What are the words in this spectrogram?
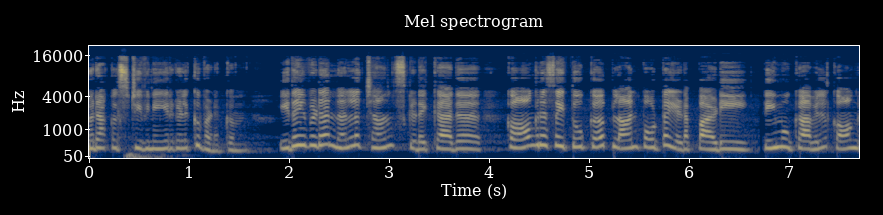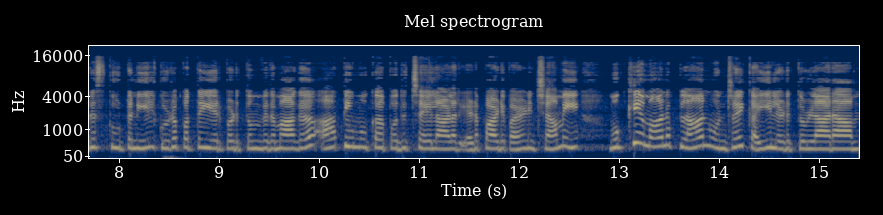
மிராக்கிள்ஸ் டிவி நேயர்களுக்கு வணக்கம். இதைவிட நல்ல சான்ஸ் கிடைக்காது காங்கிரஸை தூக்க பிளான் போட்ட எடப்பாடி. திமுகவில் காங்கிரஸ் கூட்டணியில் குழப்பத்தை ஏற்படுத்தும் விதமாக அதிமுக பொதுச் செயலாளர் எடப்பாடி பழனிசாமி முக்கியமான பிளான் ஒன்றை கையில் எடுத்துள்ளாராம்.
